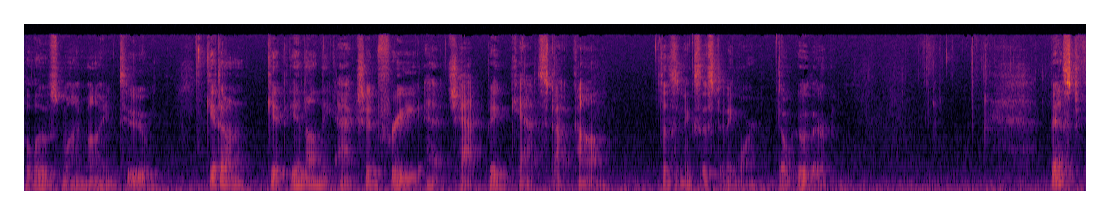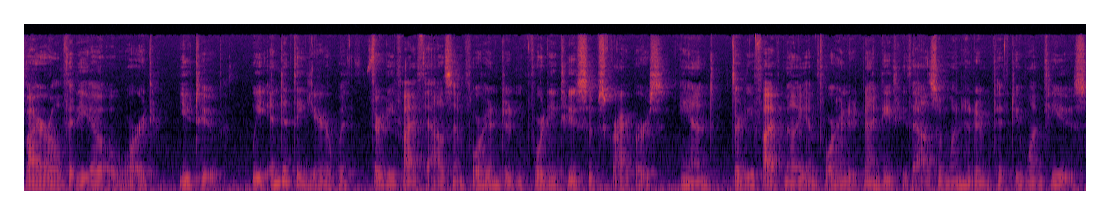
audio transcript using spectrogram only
Blows my mind too. Get on get in on the action free at chatbigcats.com. Doesn't exist anymore. Don't go there. Best Viral Video Award, YouTube we ended the year with 35,442 subscribers and 35,492,151 views.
